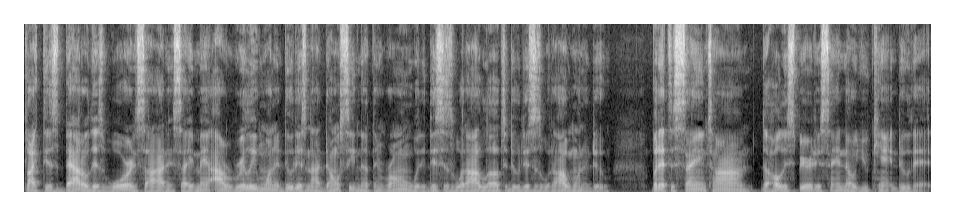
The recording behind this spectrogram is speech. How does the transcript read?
like this battle, this war inside, and say, Man, I really want to do this, and I don't see nothing wrong with it. This is what I love to do. This is what I want to do. But at the same time, the Holy Spirit is saying, No, you can't do that.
